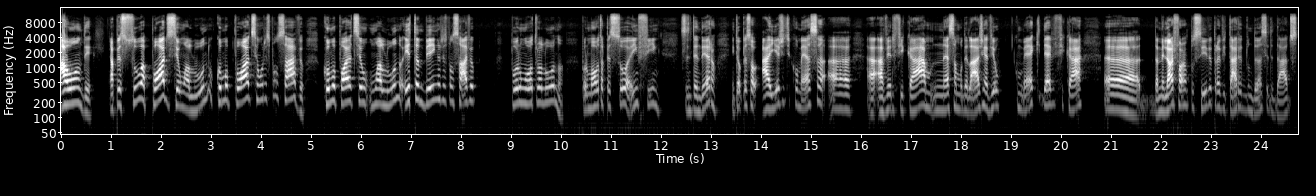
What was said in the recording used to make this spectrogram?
aonde a pessoa pode ser um aluno, como pode ser um responsável, como pode ser um, um aluno e também responsável por um outro aluno, por uma outra pessoa, enfim. Vocês entenderam? Então, pessoal, aí a gente começa a, a, a verificar nessa modelagem, a ver o, como é que deve ficar uh, da melhor forma possível para evitar redundância de dados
